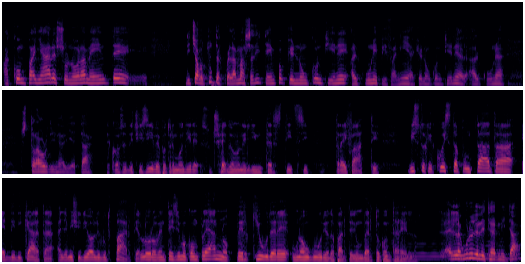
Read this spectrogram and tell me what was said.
accompagnare sonoramente diciamo tutta quella massa di tempo che non contiene alcuna epifania, che non contiene alcuna straordinarietà. Le cose decisive, potremmo dire, succedono negli interstizi tra i fatti. Visto che questa puntata è dedicata agli amici di Hollywood Party, al loro ventesimo compleanno, per chiudere un augurio da parte di Umberto Contarello. È l'augurio dell'eternità,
